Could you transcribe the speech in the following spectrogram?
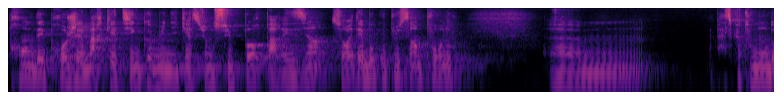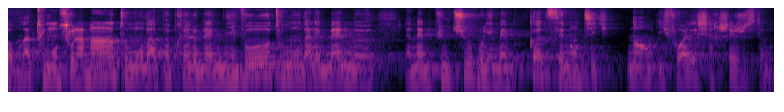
prendre des projets marketing, communication, support parisien, ça aurait été beaucoup plus simple pour nous. Euh, parce que tout le monde, on a tout le monde sous la main, tout le monde a à peu près le même niveau, tout le monde a les mêmes, euh, la même culture ou les mêmes codes sémantiques. Non, il faut aller chercher justement.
